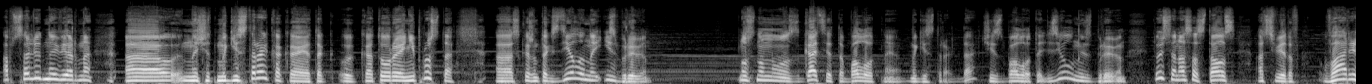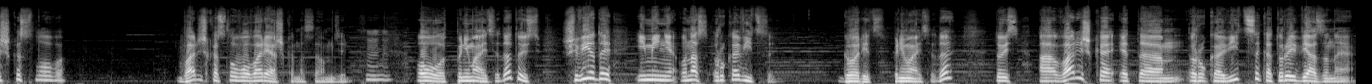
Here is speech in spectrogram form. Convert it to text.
абсолютно верно. А, значит, магистраль какая-то, э, которая не просто, а, скажем так, сделана из бревен. Но в основном у нас гать это болотная магистраль, да, через болото сделана из бревен. То есть у нас осталось от шведов варежка слово. Варежка от слова варяжка на самом деле. Мгм. Вот, понимаете, да? То есть шведы имени у нас рукавицы, говорится, понимаете, да? То есть, а варежка это рукавица, которая вязаная.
